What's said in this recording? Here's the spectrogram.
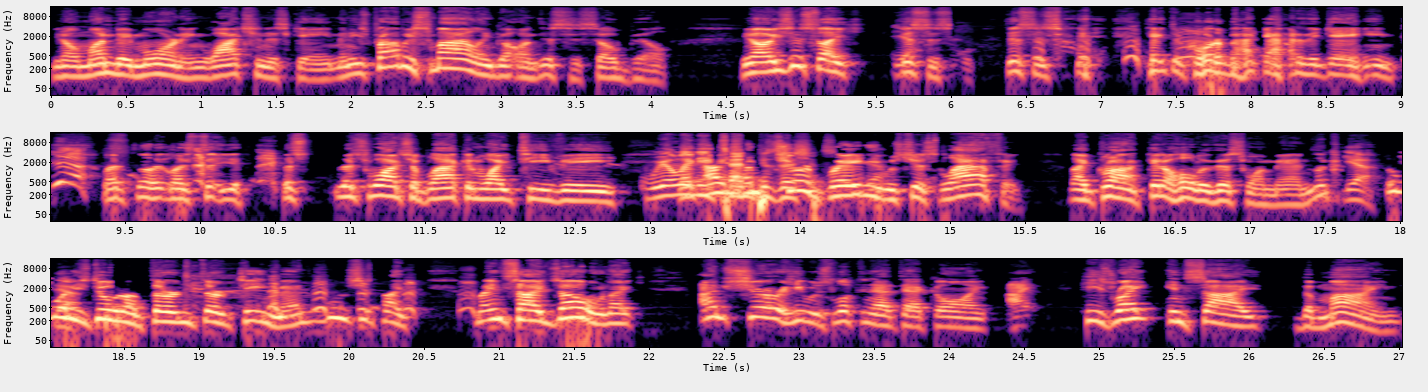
you know, Monday morning watching this game, and he's probably smiling, going, "This is so Bill." You know, he's just like, "This is This is take the quarterback out of the game. Yeah. Let's let's let's let's watch a black and white TV. We only Like, need I, 10 I'm positions. sure Brady Yeah. was just laughing. Like Gronk, get a hold of this one, man. Look, Yeah, look what yeah. he's doing on third and thirteen, man. He was just like inside zone. Like I'm sure he was looking at that, going, "I." He's right inside the mind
